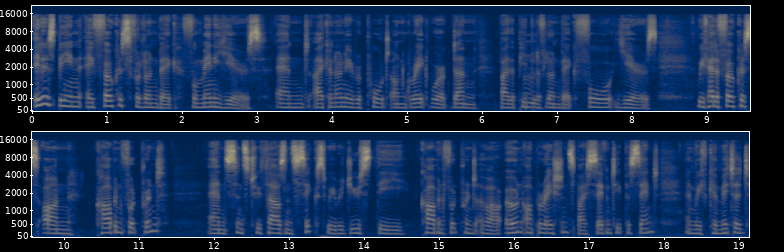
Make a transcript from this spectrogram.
It has been a focus for Lundbeck for many years, and I can only report on great work done by the people mm. of Lundbeck for years. We've had a focus on carbon footprint, and since 2006, we reduced the carbon footprint of our own operations by 70%, and we've committed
